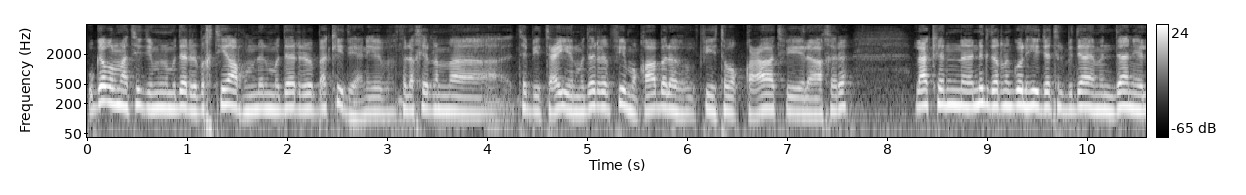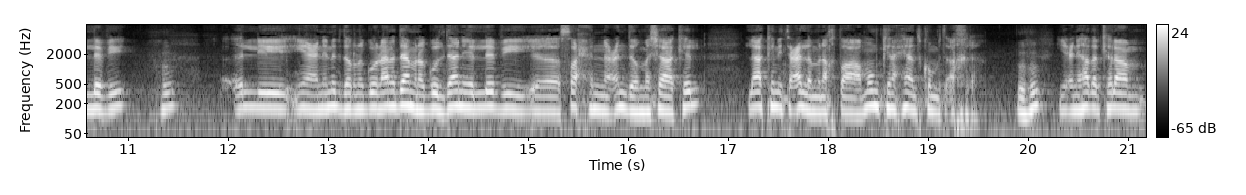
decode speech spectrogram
وقبل ما تيجي من المدرب اختيارهم من المدرب أكيد يعني في الأخير لما تبي تعين مدرب في مقابلة في توقعات في إلى آخره. لكن نقدر نقول هي جت البداية من دانيال ليفي. اللي يعني نقدر نقول أنا دائما أقول دانيال ليفي آه، صح انه عنده مشاكل لكن يتعلم من أخطائه. ممكن أحيانا تكون متأخرة. يعني هذا الكلام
